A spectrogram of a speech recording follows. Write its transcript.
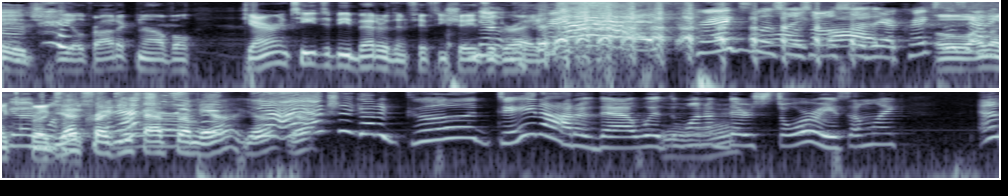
on. Backpage, the erotic novel, guaranteed to be better than Fifty Shades No, of Grey. Craig- Craigslist Oh my was also there. Craigslist Oh, I had a liked good one. Craigslist. Yeah, And Craigslist had actually- some. Yeah, yeah, Yeah, I actually got a good date out of that with one Mhm. of their stories. I'm like, I'm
